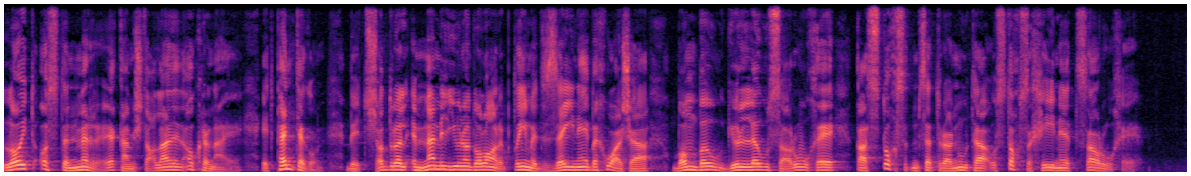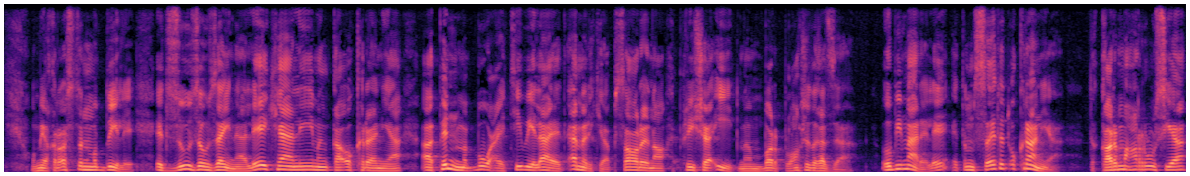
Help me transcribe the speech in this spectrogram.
لويت أوستن مرة قام اشتعلان أوكرانيا. إت بنتاغون بتشدر الإما مليون دولار بقيمة زينة بخواشا. بومبا وجلة وصاروخة قا استخصت مسترانوتا واستخصخينة صاروخة. وميقرأستن مضيلي اتزوزو زينا لي كالي من قا أوكرانيا. أبن مبوعة تي ولاية أمريكا بصارنا بريشايد من بر بلانشة غزة وبمارلي اتمسيتت أوكرانيا تقار مع روسيا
